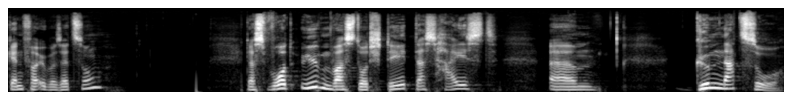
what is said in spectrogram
Genfer Übersetzung, das Wort üben, was dort steht, das heißt ähm, Gymnazo.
